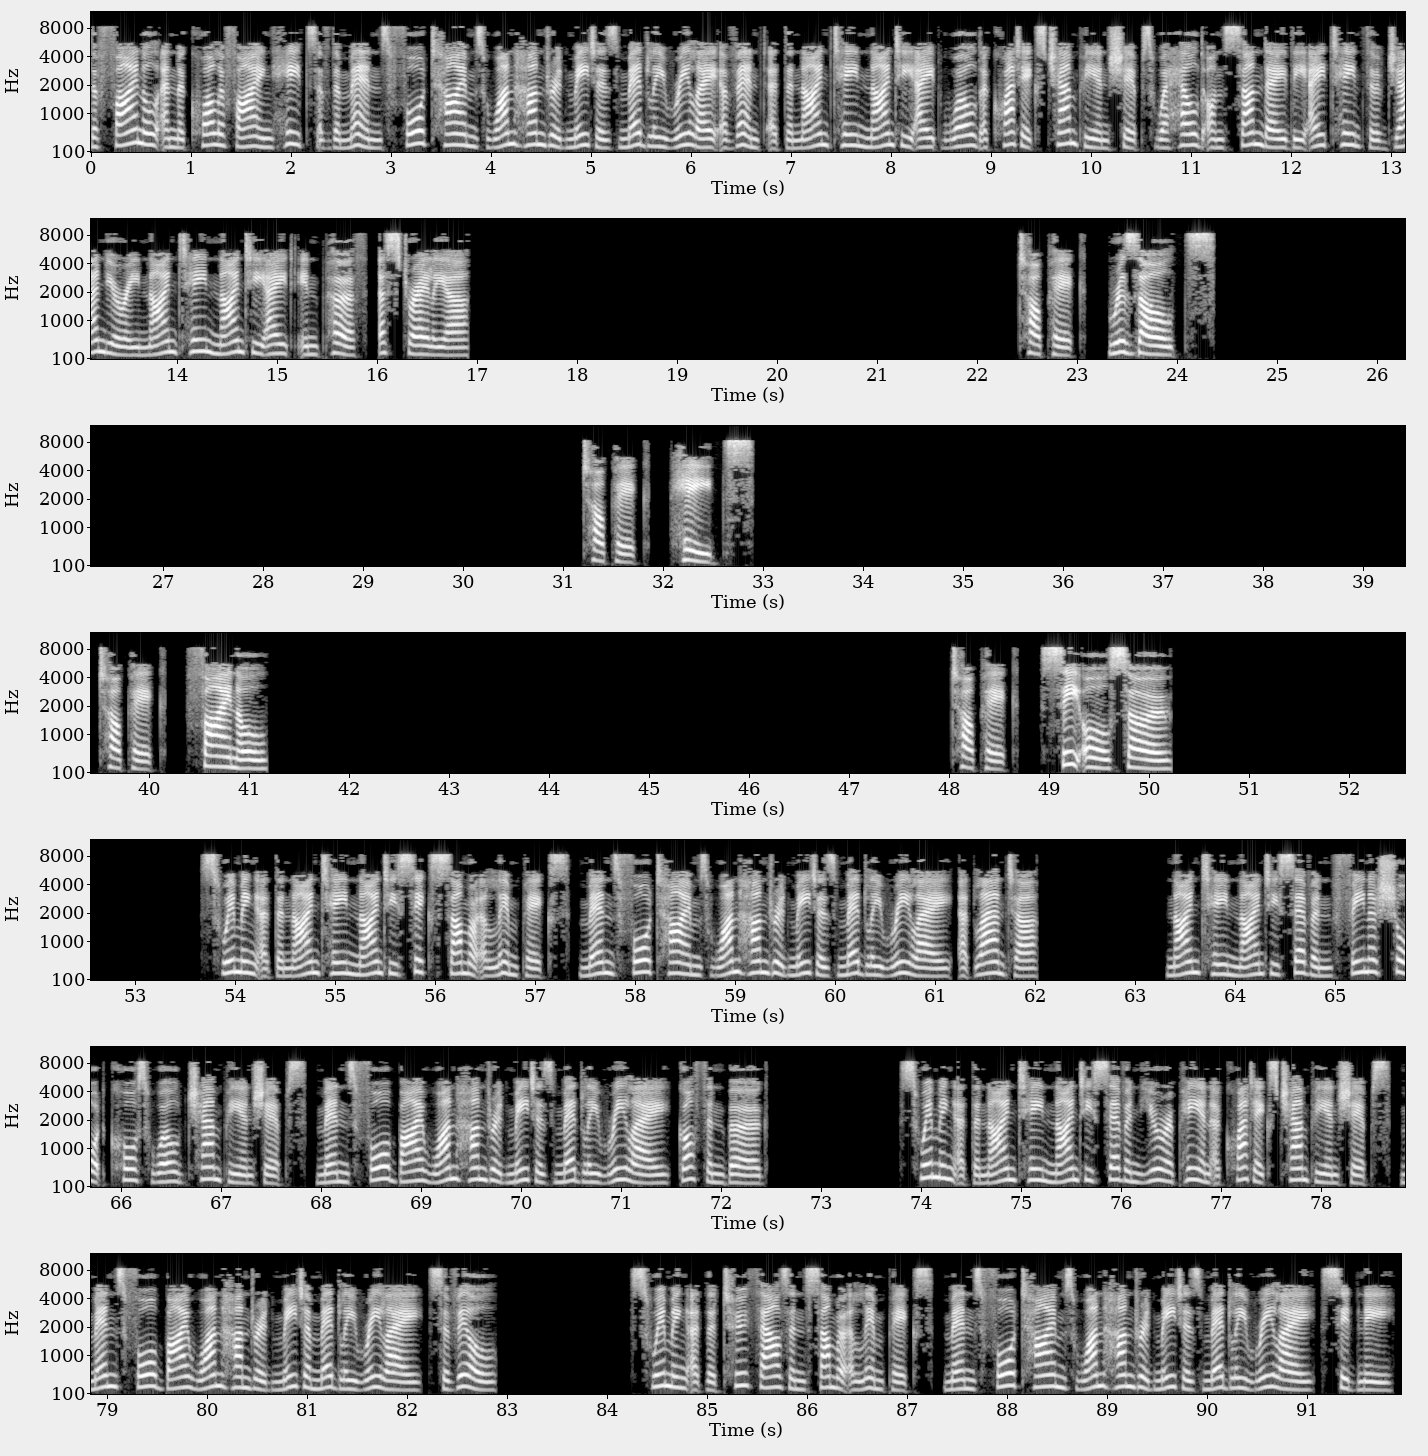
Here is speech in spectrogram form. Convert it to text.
The final and the qualifying heats of the men's 4 x 100 meters medley relay event at the 1998 World Aquatics Championships were held on Sunday 18 January 1998 in Perth, Australia. Topic: Results Topic: Heats. Topic: Final. Topic: See also Swimming at the 1996 Summer Olympics, men's 4 x 100 meters medley relay, Atlanta. 1997 FINA Short Course World Championships, men's 4 x 100 meters medley relay, Gothenburg. Swimming at the 1997 European Aquatics Championships, men's 4 x 100 meter medley relay, Seville. Swimming at the 2000 Summer Olympics, men's 4 x 100 meters medley relay, Sydney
